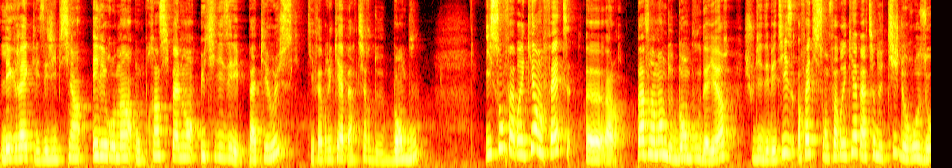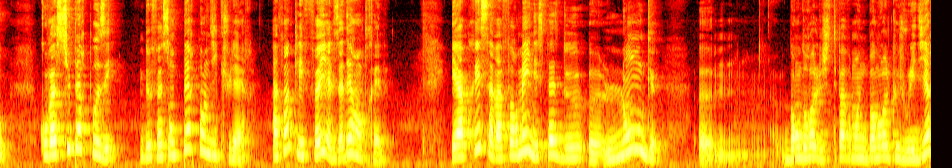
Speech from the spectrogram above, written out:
les Grecs, les Égyptiens et les Romains ont principalement utilisé les papyrus, qui est fabriqué à partir de bambou. Ils sont fabriqués en fait, euh, alors pas vraiment de bambou d'ailleurs, je vous dis des bêtises, en fait ils sont fabriqués à partir de tiges de roseau qu'on va superposer de façon perpendiculaire afin que les feuilles elles adhèrent entre elles. Et après ça va former une espèce de euh, longue banderole, c'était pas vraiment une banderole que je voulais dire,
